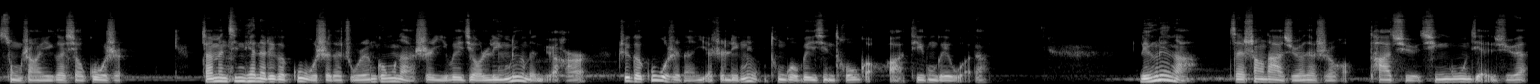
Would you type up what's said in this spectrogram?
送上一个小故事。咱们今天的这个故事的主人公呢，是一位叫玲玲的女孩。这个故事呢，也是玲玲通过微信投稿啊提供给我的。玲玲啊，在上大学的时候，她去勤工俭学。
